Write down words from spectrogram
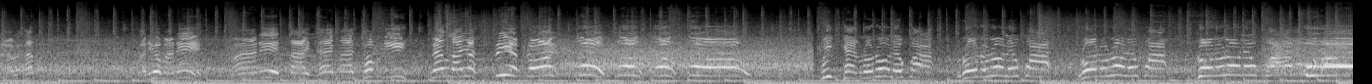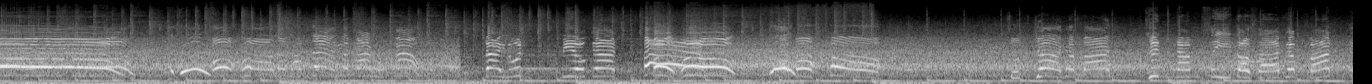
เอาละครับ มาเดียวมานี่ มานี่จ่ายแทงมาช่องนี้ แล้วไหล่เรียบร้อย โอ้โอ้โอ้โอ้วิ่งแข่งโรนโดเร็วกว่า โรนัลโดเร็วกว่า โรนัลโดเร็วกว่า โรนัลโดเร็วกว่า โอ้โหโอ้โหเราทำได้ครับบ้านของข้าวได้ลุ้น มีโอกาส โอ้โห โอ้โห สุดยอดครับบาน ขึ้นนำ4ต่อ 3 ครับบาสใน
